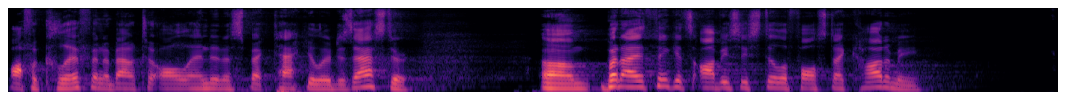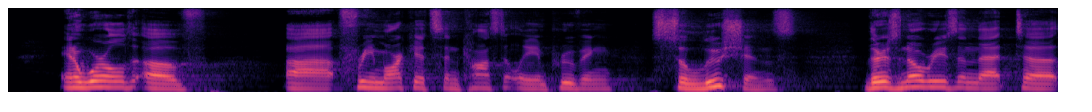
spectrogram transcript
off a cliff and about to all end in a spectacular disaster. Um, but I think it's obviously still a false dichotomy. In a world of uh, free markets and constantly improving solutions, there's no reason that uh,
